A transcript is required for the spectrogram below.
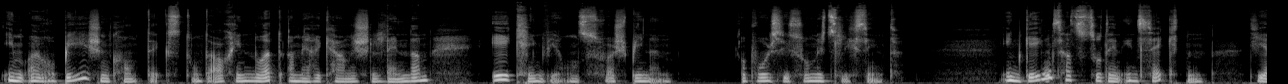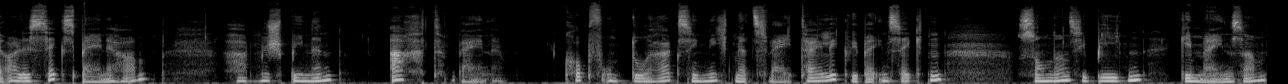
Im europäischen Kontext und auch in nordamerikanischen Ländern ekeln wir uns vor Spinnen, obwohl sie so nützlich sind. Im Gegensatz zu den Insekten, die alle sechs Beine haben, haben Spinnen acht Beine. Kopf und Thorax sind nicht mehr zweiteilig wie bei Insekten, sondern sie bilden gemeinsam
